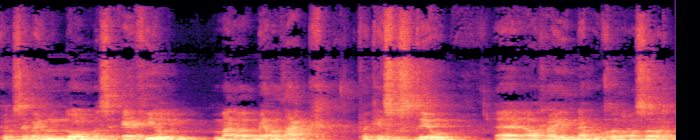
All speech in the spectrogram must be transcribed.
que eu não sei bem o nome, mas é Evil Merodach, foi quem sucedeu ao rei Nabucodonosor,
